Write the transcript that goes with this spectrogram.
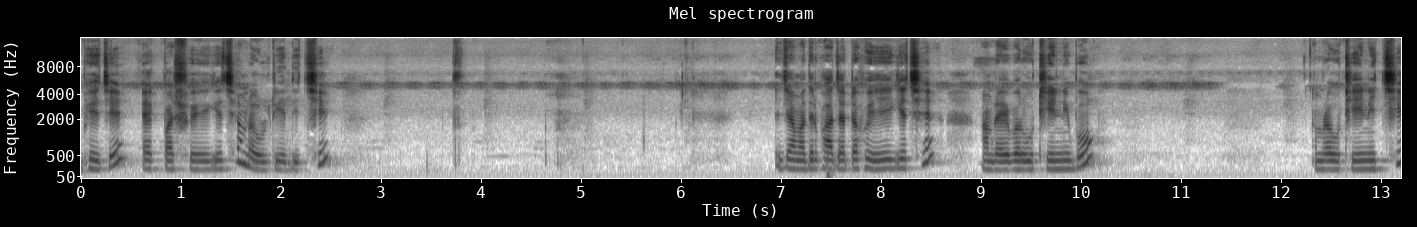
ভেজে এক পাশ হয়ে গেছে, আমরা উল্টিয়ে দিচ্ছি। যে আমাদের ভাজাটা হয়ে গেছে, আমরা এবার উঠিয়ে নিব। আমরা উঠিয়ে নিচ্ছি।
